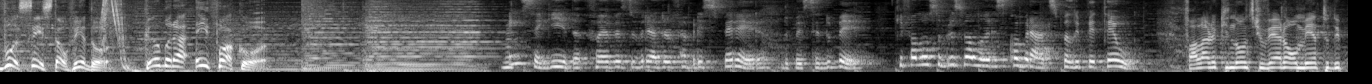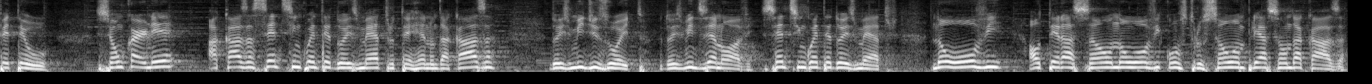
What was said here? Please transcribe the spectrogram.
Você está ouvindo Câmara em Foco. Em seguida, foi a vez do vereador Fabrício Pereira, do PCdoB, que falou sobre os valores cobrados pelo IPTU. Falaram que não tiveram aumento do IPTU. Isso é um carnê, a casa 152 metros terreno da casa, 2018, 2019, 152 metros. Não houve alteração, não houve construção, ampliação da casa.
